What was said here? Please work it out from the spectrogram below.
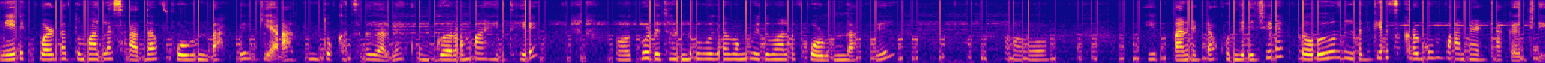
मी एक वडा तुम्हाला साधा फोडून दाखवेल की आतून तो कसा झाला आहे खूप गरम आहे ते थोडे थंड होऊ द्या मग मी तुम्हाला फोडून दाखवेल. हे पाण्यात टाकून द्यायचे. तळून लगेच काढून पाण्यात टाकायचे.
